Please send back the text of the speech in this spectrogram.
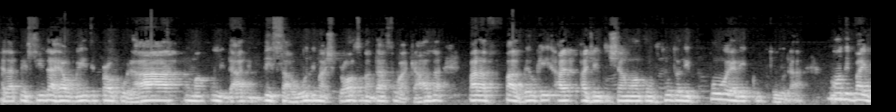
Ela precisa realmente procurar uma unidade de saúde mais próxima da sua casa para fazer o que a, gente chama uma consulta de puericultura, onde vai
